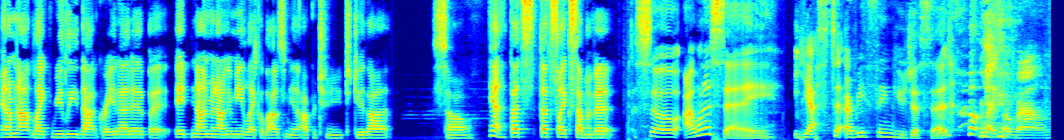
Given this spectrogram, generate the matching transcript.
and I'm not like really that great at it, but it non-monogamy like allows me the opportunity to do that. So yeah, that's that's like some of it. So I want to say yes to everything you just said, like around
